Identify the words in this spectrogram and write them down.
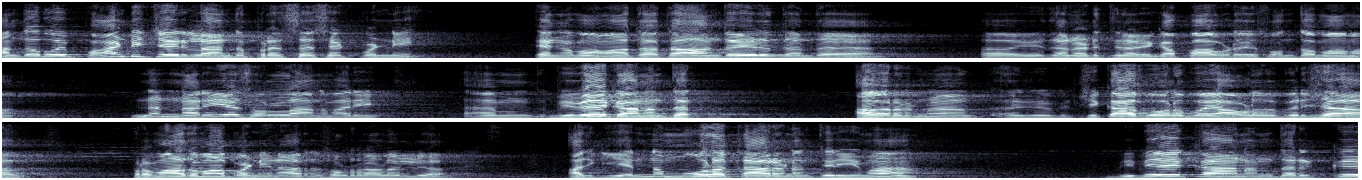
அங்கே போய் பாண்டிச்சேரியில் அந்த ப்ரெஸ்ஸை செட் பண்ணி எங்கள் மாமா தாத்தா அங்கே இருந்து அந்த இதை நடத்தினார் எங்கள் அப்பாவுடைய சொந்த மாமா. இன்னும் நிறைய சொல்லலாம் அந்த மாதிரி விவேகானந்தர். அவர் இன்னும் சிக்காகோவில் போய் அவ்வளோ பெருசாக பிரமாதமாக பண்ணினார்னு சொல்கிறாளோ இல்லையோ? அதுக்கு என்ன மூல காரணம் தெரியுமா? விவேகானந்தருக்கு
